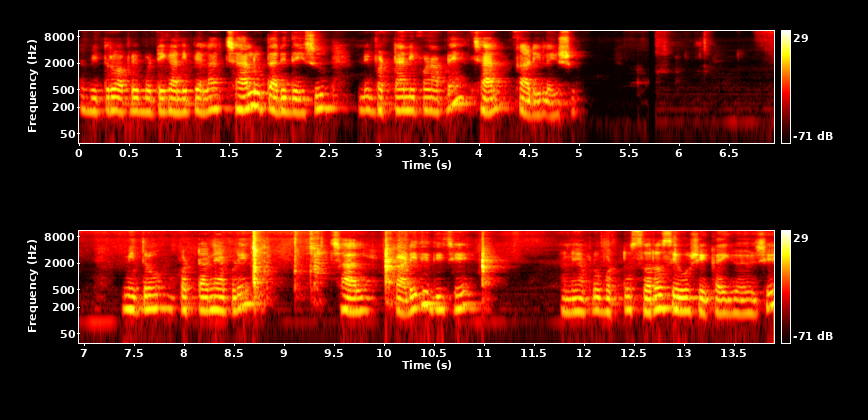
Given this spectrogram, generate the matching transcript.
તો મિત્રો, આપણે બટેકાની પહેલાં છાલ ઉતારી દઈશું અને ભટ્ટાની પણ આપણે છાલ કાઢી લઈશું. મિત્રો, ભટ્ટાને આપણે છાલ કાઢી દીધી છે અને આપણો ભટ્ટો સરસ એવો શેકાઈ ગયો છે.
